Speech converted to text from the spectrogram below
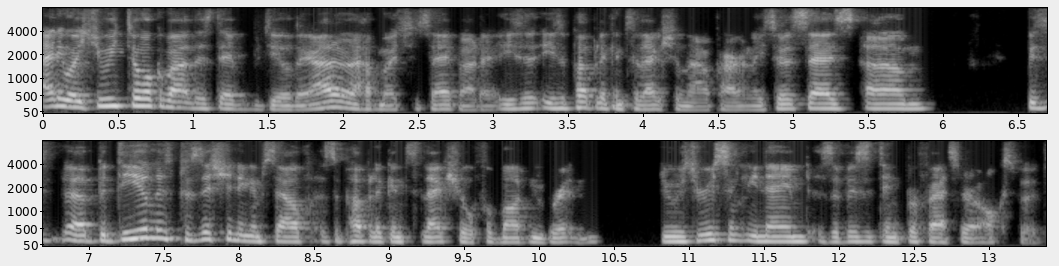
Anyway, should we talk about this David Baddiel thing? I don't have much to say about it. He's a, he's a public intellectual now, apparently. So it says, um, Bas- uh, Baddiel is positioning himself as a public intellectual for modern Britain. He was recently named as a visiting professor at Oxford.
